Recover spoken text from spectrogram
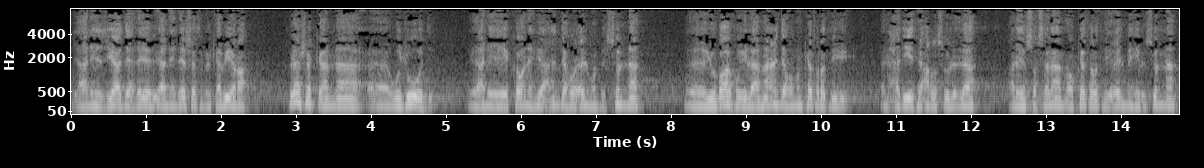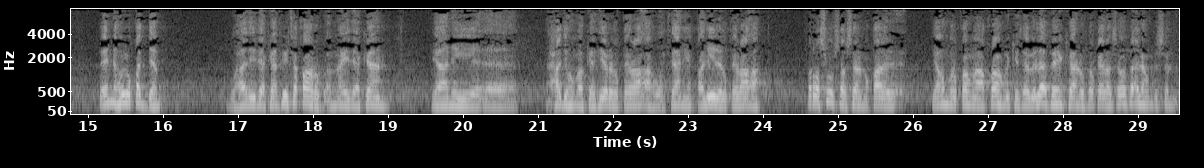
يعني زيادة يعني ليست بالكبيرة فلا شك أن آه، وجود يعني كونه عنده علم بالسنة يضاف إلى ما عنده من كثرة الحديث عن رسول الله عليه الصلاة والسلام أو كثرة علمه بالسنة فإنه يقدم. وهذا إذا كان فيه تقارب. أما إذا كان يعني آه، أحدهما كثير القراءة والثاني قليل القراءة فالرسول صلى الله عليه وسلم قال يا أم القوم أقرأهم بكتاب الله فإن كانوا في القراءة سوف فأعلمهم بالسنة.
